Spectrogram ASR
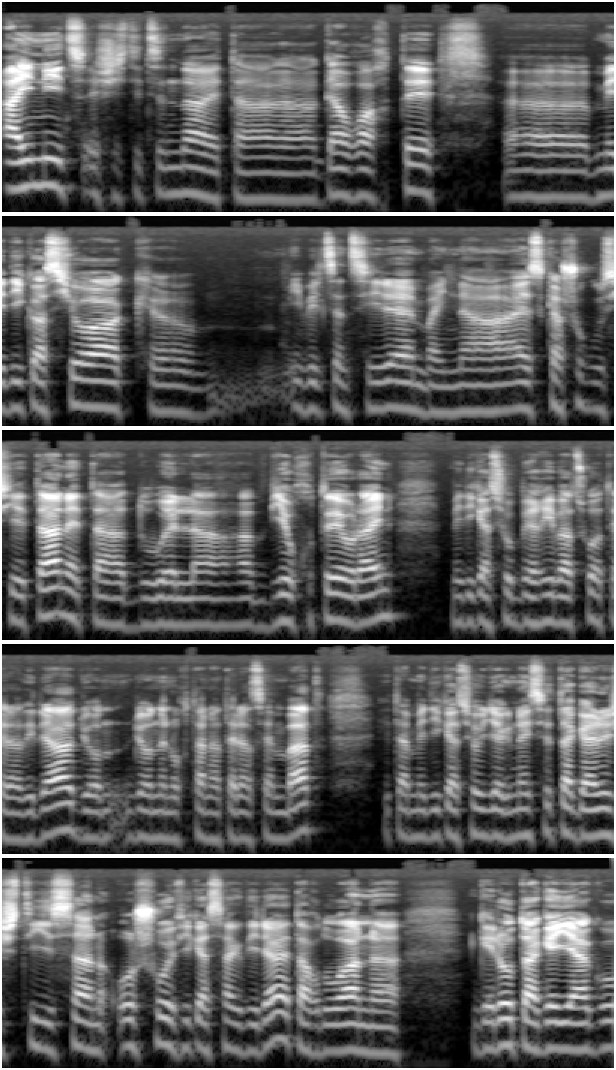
hainitz existitzen da eta gaur arte uh, medikazioak uh, ibiltzen ziren baina ez kasu guzietan eta duela bi urte orain medikazio berri batzu atera dira, joan, den urtean ateratzen bat eta medikazio horiek naiz eta garesti izan oso efikazak dira eta orduan uh, Gerota gehiago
